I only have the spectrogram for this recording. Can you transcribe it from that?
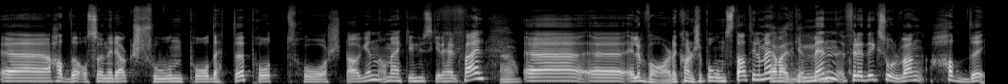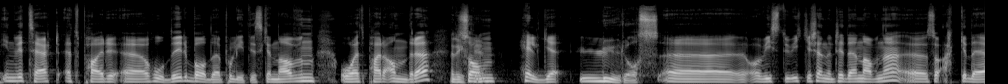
eh, hadde også en reaksjon på dette på torsdagen, om jeg ikke husker helt feil. Ja. Eh, eh, eller var det kanskje på onsdag, til og med? Jeg vet ikke. Men Fredrik Solvang hadde invitert et par eh, hoder, både politiske navn og et par andre. Som Helge Lurås. Eh, og hvis du ikke kjenner til det navnet, eh, så er ikke det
